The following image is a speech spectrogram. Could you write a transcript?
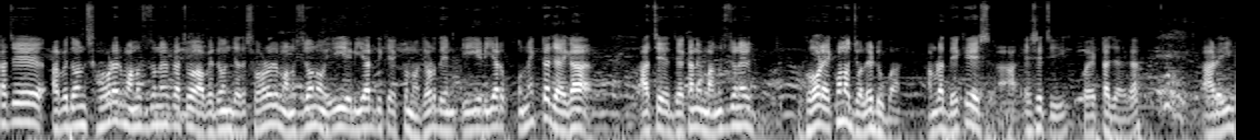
কাছে আবেদন, শহরের মানুষজনের কাছেও আবেদন, যাতে শহরের মানুষজনও এই এরিয়ার দিকে একটু নজর দেন। এই এরিয়ার অনেকটা জায়গা আছে যেখানে মানুষজনের ঘর এখনও জলে ডুবা। আমরা দেখে এস- এসেছি কয়েকটা জায়গা। আর এই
